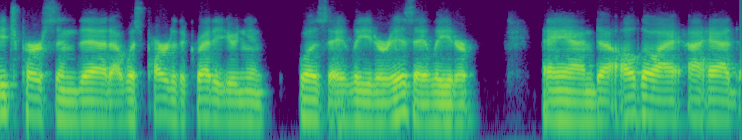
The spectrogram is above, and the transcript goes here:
each person that uh, was part of the credit union was a leader, is a leader. And uh, although I, I, had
